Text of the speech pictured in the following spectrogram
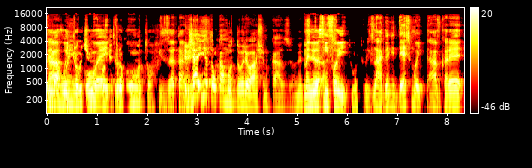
e largou em trocou, último é, porque trocou, trocou o motor. Exatamente. Ele já ia trocar o motor, eu acho, no caso. Mas mesmo assim foi largando em 18, cara, é,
